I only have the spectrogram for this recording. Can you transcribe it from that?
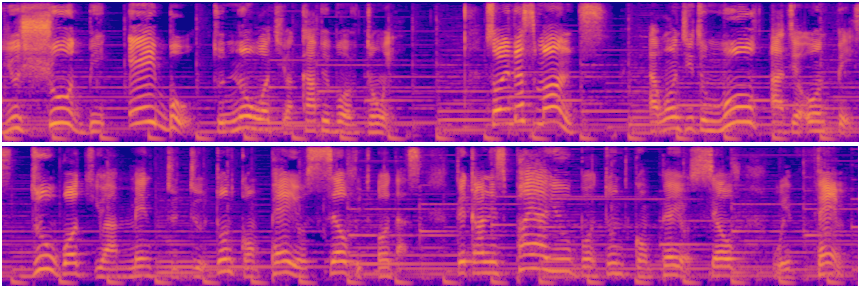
You should be able to know what you are capable of doing. So, in this month, I want you to move at your own pace. Do what you are meant to do. Don't compare yourself with others. They can inspire you, but don't compare yourself with them.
